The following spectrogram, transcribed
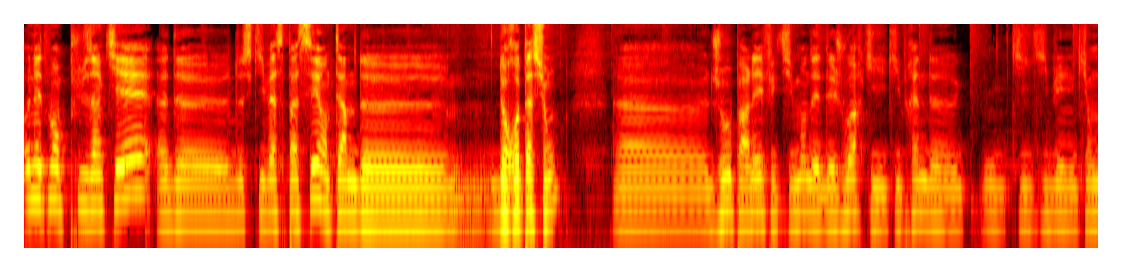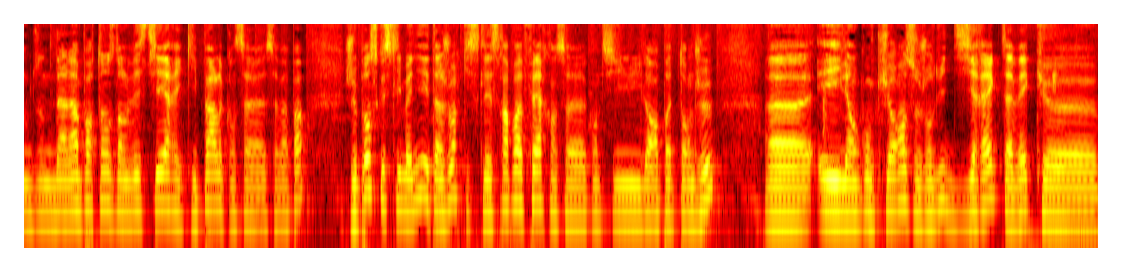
honnêtement plus inquiet euh, de, de, ce qui va se passer en termes de, de rotation. Euh, Joe parlait effectivement des, des joueurs qui, qui prennent de, qui, qui, qui, ont de l'importance dans le vestiaire et qui parlent quand ça, ça va pas. Je pense que Slimani est un joueur qui se laissera pas faire quand, ça, quand il aura pas de temps de jeu. Euh, et il est en concurrence aujourd'hui direct avec, euh,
